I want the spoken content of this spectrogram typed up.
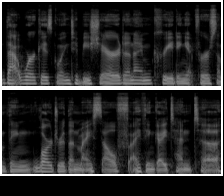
that work is going to be shared and I'm creating it for something larger than myself, I think I tend to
